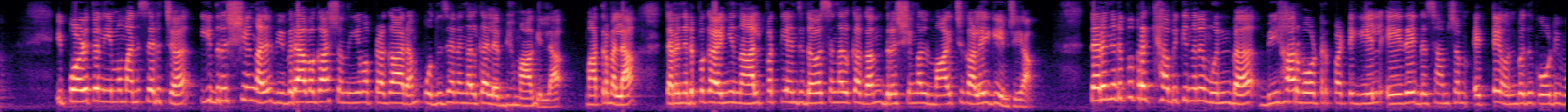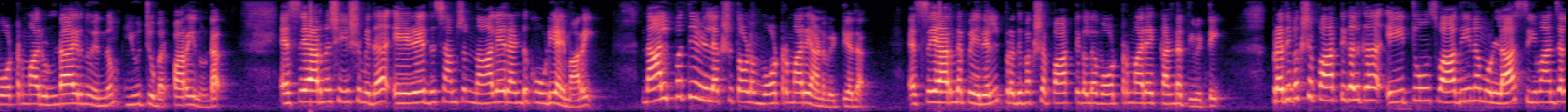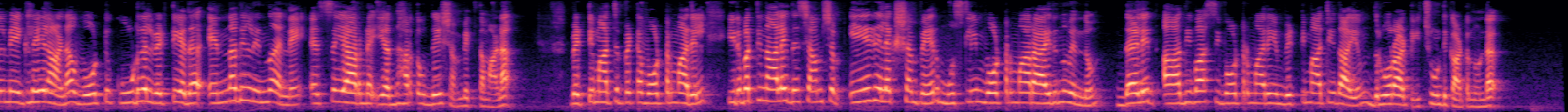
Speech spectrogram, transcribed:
ഇപ്പോഴത്തെ നിയമം അനുസരിച്ച് ഈ ദൃശ്യങ്ങൾ വിവരാവകാശ നിയമപ്രകാരം പൊതുജനങ്ങൾക്ക് ലഭ്യമാകില്ല. മാത്രമല്ല തെരഞ്ഞെടുപ്പ് കഴിഞ്ഞ് നാൽപ്പത്തിയഞ്ച് ദിവസങ്ങൾക്കകം ദൃശ്യങ്ങൾ മായ്ച്ചു കളയുകയും ചെയ്യാം. തെരഞ്ഞെടുപ്പ് പ്രഖ്യാപിക്കുന്നതിന് മുൻപ് ബീഹാർ വോട്ടർ പട്ടികയിൽ ഏഴ് ദശാംശം എട്ട് ഒൻപത് കോടി വോട്ടർമാരുണ്ടായിരുന്നുവെന്നും യൂട്യൂബർ പറയുന്നുണ്ട്. എസ് എ ആറിന് ശേഷം ഇത് ഏഴ് ദശാംശം നാല് രണ്ട് കോടിയായി മാറി. നാൽപ്പത്തിയേഴ് ലക്ഷത്തോളം വോട്ടർമാരെയാണ് വെട്ടിയത്. എസ് എ ആറിന്റെ പേരിൽ പ്രതിപക്ഷ പാർട്ടികളുടെ വോട്ടർമാരെ കണ്ടെത്തി വെട്ടി. പ്രതിപക്ഷ പാർട്ടികൾക്ക് ഏറ്റവും സ്വാധീനമുള്ള സീമാഞ്ചൽ മേഖലയിലാണ് വോട്ട് കൂടുതൽ വെട്ടിയത് എന്നതിൽ നിന്ന് തന്നെ എസ് ഐ ആറിന്റെ യഥാർത്ഥ ഉദ്ദേശം വ്യക്തമാണ്. വെട്ടിമാറ്റപ്പെട്ട വോട്ടർമാരിൽ ഇരുപത്തിനാല് ദശാംശം ഏഴ് ലക്ഷം പേർ മുസ്ലിം വോട്ടർമാരായിരുന്നുവെന്നും ദളിത് ആദിവാസി വോട്ടർമാരെയും വെട്ടിമാറ്റിയതായും ധ്രൂറാട്ടി ചൂണ്ടിക്കാട്ടുന്നുണ്ട്.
